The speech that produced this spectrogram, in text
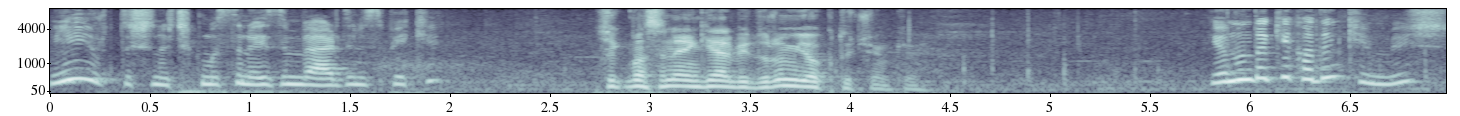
Niye yurt dışına çıkmasına izin verdiniz peki? Çıkmasına engel bir durum yoktu çünkü. Yanındaki kadın kimmiş?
